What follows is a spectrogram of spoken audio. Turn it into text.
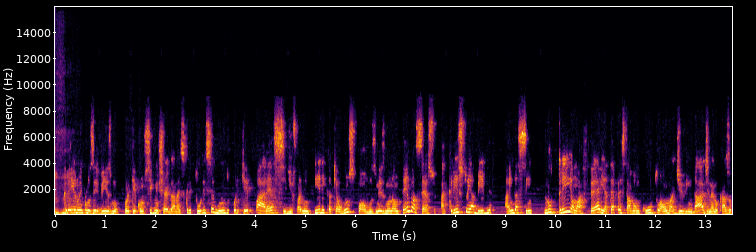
uhum. creio no inclusivismo porque consigo enxergar na Escritura e segundo, porque parece de forma empírica que alguns povos, mesmo não tendo acesso a Cristo e a Bíblia, ainda assim nutriam a fé e até prestavam culto a uma divindade, né, no caso,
